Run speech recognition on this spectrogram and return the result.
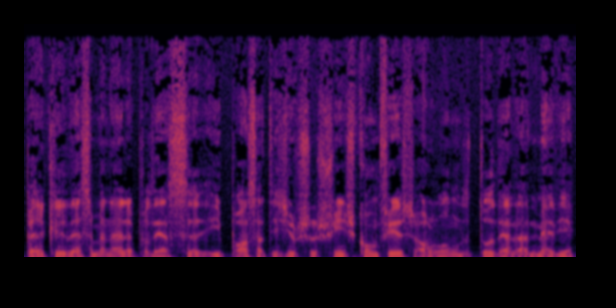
para que dessa maneira pudesse e possa atingir os seus fins, como fez ao longo de toda a Idade Média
